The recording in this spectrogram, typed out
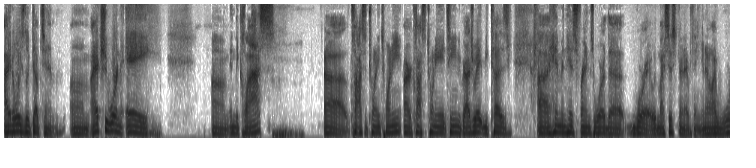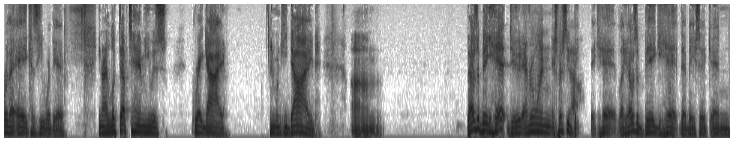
I had always looked up to him. Um, I actually wore an A um, in the class, uh, class of 2020 or class of 2018 to graduate because uh, him and his friends wore the wore it with my sister and everything. You know, I wore the A because he wore the A. You know, I looked up to him. He was great guy, and when he died, um, that was a big hit, dude. Everyone, especially Yeah. big, hit. Like that was a big hit that Basic and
